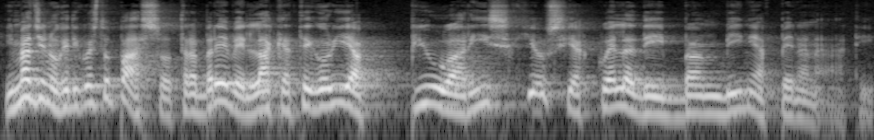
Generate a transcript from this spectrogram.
Immagino che di questo passo tra breve la categoria più a rischio sia quella dei bambini appena nati.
